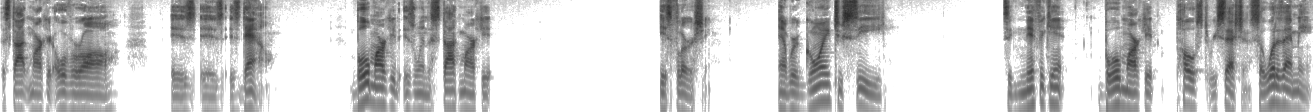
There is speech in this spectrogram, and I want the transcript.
the stock market overall is is is down. Bull market is when the stock market is flourishing. And we're going to see significant bull market post recession. So what does that mean?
